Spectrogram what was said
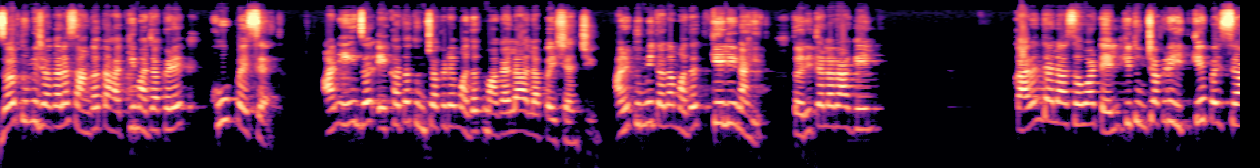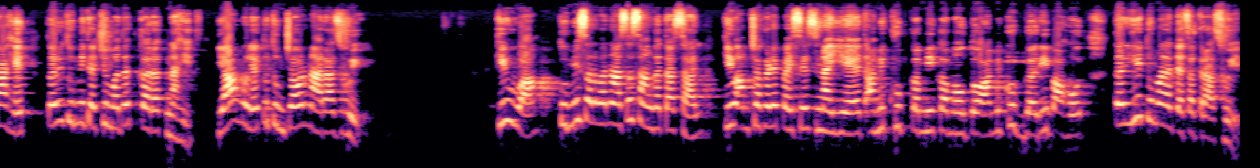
जर तुम्ही जगाला सांगत आहात की माझ्याकडे खूप पैसे आहेत आणि जर एखादा तुमच्याकडे मदत मागायला आला पैशांची आणि तुम्ही त्याला मदत केली नाहीत तरी त्याला राग येईल. कारण त्याला असं वाटेल की तुमच्याकडे इतके पैसे आहेत तरी तुम्ही त्याची मदत करत नाहीत. यामुळे तो तुमच्यावर नाराज होईल. किंवा तुम्ही सर्वांना असं सांगत असाल की आमच्याकडे पैसेच नाही आहेत आम्ही खूप कमी कमवतो आम्ही खूप गरीब आहोत तरीही तुम्हाला त्याचा त्रास होईल.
